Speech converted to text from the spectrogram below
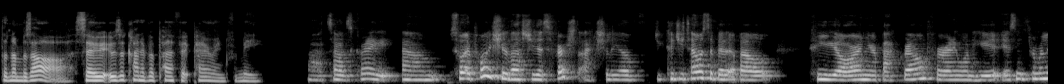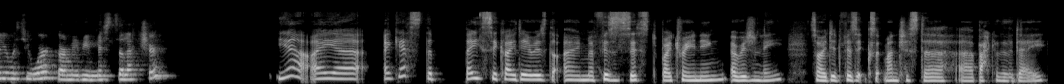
the numbers are. So it was a kind of a perfect pairing for me. Oh, it sounds great. Um, so I probably should have asked you this first, actually. Of could you tell us a bit about who you are and your background for anyone who isn't familiar with your work or maybe missed the lecture? Yeah, I uh, I guess the basic idea is that I'm a physicist by training originally. So I did physics at Manchester uh, back in the day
